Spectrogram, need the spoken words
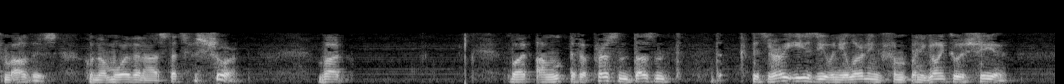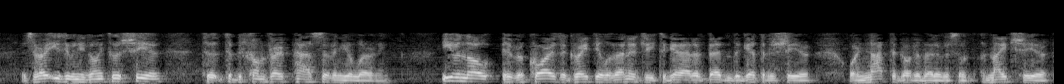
from others who know more than us. That's for sure. But but um, if a person doesn't, it's very easy when you're learning from, when you're going to a shiur, it's very easy when you're going to a shiur to, to become very passive in your learning. Even though it requires a great deal of energy to get out of bed and to get to the shiur, or not to go to bed if it's a, a night shiur,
